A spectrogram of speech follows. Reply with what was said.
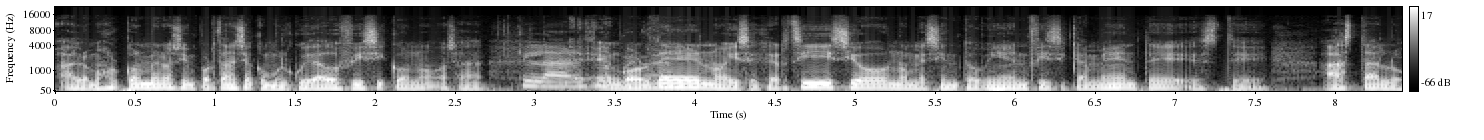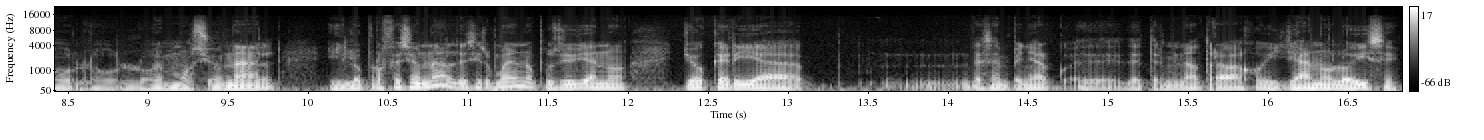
a lo mejor con menos importancia como el cuidado físico, ¿no? O sea, engordé, no hice ejercicio, no me siento bien físicamente, este, hasta lo, lo, lo emocional y lo profesional. Decir, bueno, pues yo ya no, yo quería desempeñar eh, determinado trabajo y ya no lo hice.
